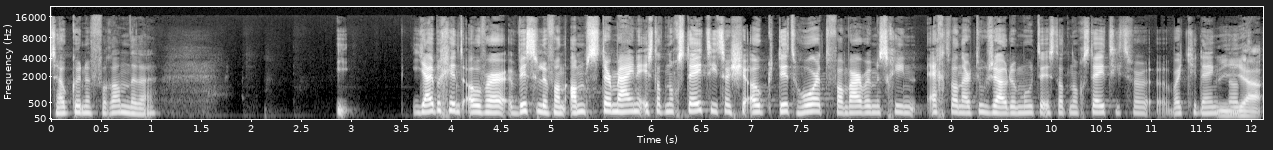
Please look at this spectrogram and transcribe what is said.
zou kunnen veranderen. Jij begint over wisselen van ambtstermijnen. Is dat nog steeds iets, als je ook dit hoort, van waar we misschien echt wel naartoe zouden moeten, is dat nog steeds iets wa- wat je denkt dat... Ja,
